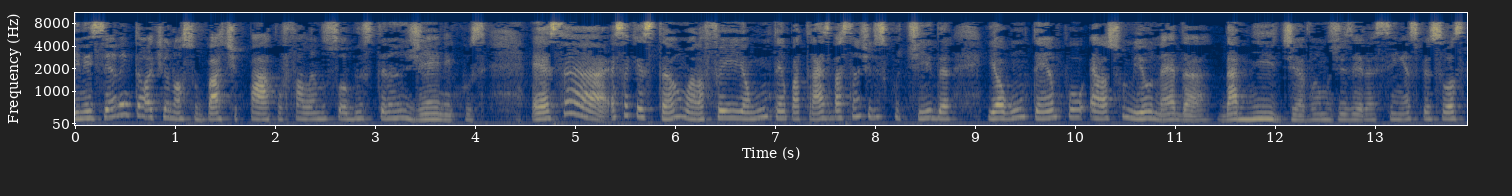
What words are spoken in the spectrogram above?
Iniciando então aqui o nosso bate-papo falando sobre os transgênicos. Essa, essa questão, ela foi algum tempo atrás bastante discutida e algum tempo ela sumiu, né, da, da mídia, vamos dizer assim. As pessoas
